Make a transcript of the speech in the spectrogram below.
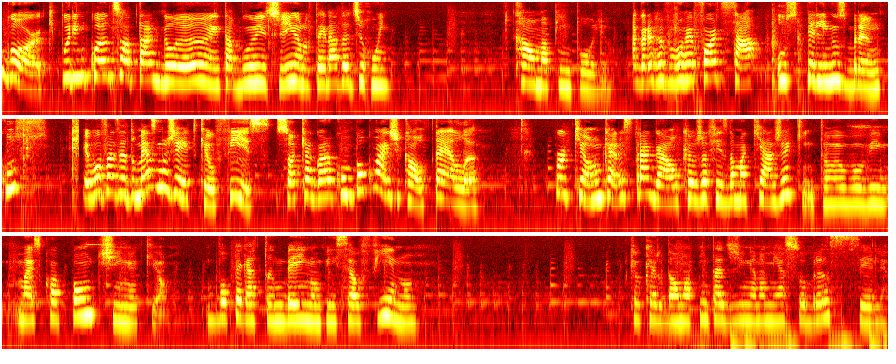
o Gore? Que por enquanto só tá glam e tá bonitinho, não tem nada de ruim. Calma, pimpolho. Agora eu vou reforçar os pelinhos brancos. Eu vou fazer do mesmo jeito que eu fiz, só que agora com um pouco mais de cautela, porque eu não quero estragar o que eu já fiz da maquiagem aqui. Então eu vou vir mais com a pontinha aqui, ó. Vou pegar também um pincel fino porque eu quero dar uma pintadinha na minha sobrancelha.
